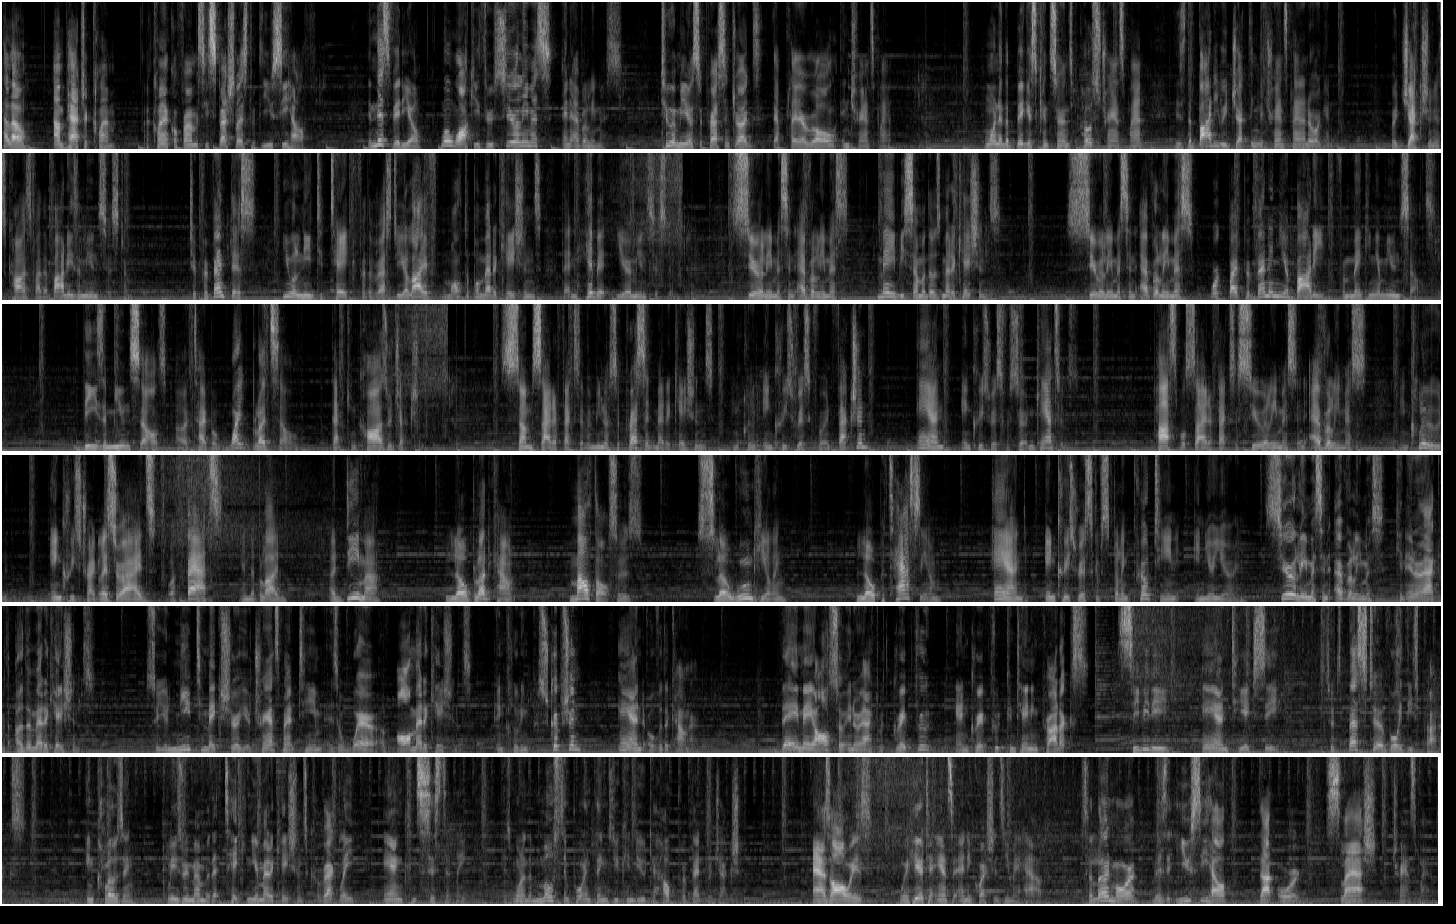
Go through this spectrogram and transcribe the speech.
Hello, I'm Patrick Klem, a clinical pharmacy specialist with UC Health. In this video, we'll walk you through sirolimus and everolimus, two immunosuppressant drugs that play a role in transplant. One of the biggest concerns post-transplant is the body rejecting the transplanted organ. Rejection is caused by the body's immune system. To prevent this, you will need to take for the rest of your life multiple medications that inhibit your immune system. Sirolimus and everolimus may be some of those medications. Sirolimus and everolimus work by preventing your body from making immune cells. These immune cells are a type of white blood cell that can cause rejection. Some side effects of immunosuppressant medications include increased risk for infection and increased risk for certain cancers. Possible side effects of sirolimus and everolimus include increased triglycerides or fats in the blood, edema, low blood count, mouth ulcers, slow wound healing, low potassium, and increased risk of spilling protein in your urine. Sirolimus and everolimus can interact with other medications, so you need to make sure your transplant team is aware of all medications, including prescription and over-the-counter. They may also interact with grapefruit and grapefruit-containing products, CBD, and THC, so it's best to avoid these products. In closing, please remember that taking your medications correctly and consistently is one of the most important things you can do to help prevent rejection. As always, we're here to answer any questions you may have. To learn more, visit uchealth.org slash transplant.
